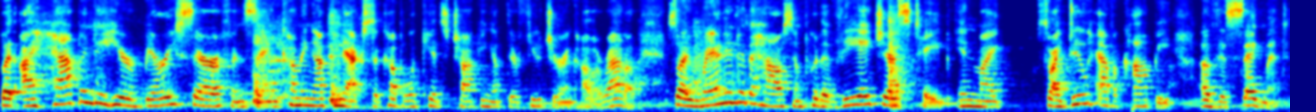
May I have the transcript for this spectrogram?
But I happened to hear Barry Serafin saying, coming up next, a couple of kids chalking up their future in Colorado. So I ran into the house and put a VHS tape in my, so I do have a copy of this segment.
